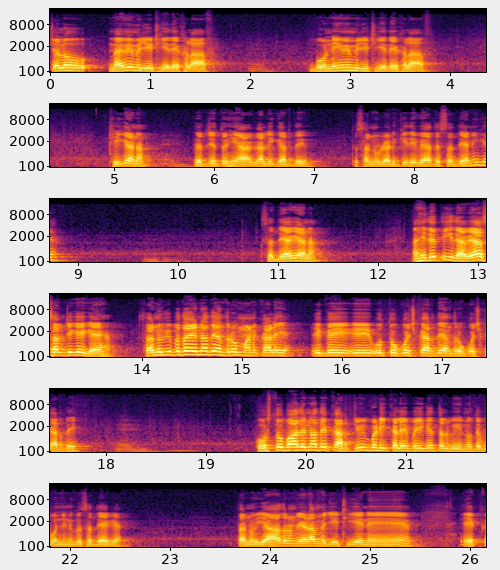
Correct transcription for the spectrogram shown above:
ਚਲੋ, ਮੈਂ ਵੀ ਮਜੀਠੀਏ ਦੇ ਖਿਲਾਫ, ਬੋਨੀ ਵੀ ਮਜੀਠੀਏ ਦੇ ਖਿਲਾਫ, ਠੀਕ ਹੈ ਨਾ? ਫਿਰ ਜੇ ਤੁਸੀਂ ਆਹ ਗੱਲ ਹੀ ਕਰਦੇ ਹੋ, ਤਾਂ ਸਾਨੂੰ ਲੜਕੀ ਦੇ ਵਿਆਹ ਤੇ ਸੱਦਿਆ ਨਹੀਂ ਗਿਆ? ਸੱਦਿਆ ਗਿਆ ਨਾ? ਅਸੀਂ ਤੇ ਧੀ ਦਾ ਵਿਆਹ ਸਮਝ ਕੇ ਗਏ ਹਾਂ। ਸਾਨੂੰ ਕੀ ਪਤਾ ਇਹਨਾਂ ਦੇ ਅੰਦਰੋਂ ਮਨ ਕਾਲੇ ਆ? ਇਹ ਕਿ ਇਹ ਉਤੋਂ ਕੁਝ ਕਰਦੇ, ਅੰਦਰੋਂ ਕੁਝ ਕਰਦੇ। ਉਸ ਤੋਂ ਬਾਅਦ ਇਹਨਾਂ ਦੇ ਘਰ 'ਚ ਵੀ ਬੜੀ ਕਲੇ ਪਈ ਕਿ ਤਲਵੀਰ ਨੂੰ ਤੇ ਬੋਨੀ ਨੂੰ ਕੋ ਸੱਦਿਆ ਗਿਆ? ਤੁਹਾਨੂੰ ਯਾਦ ਹੋਣਾ ਜਿਹੜਾ ਮਜੀਠੀਏ ਨੇ ਇੱਕ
